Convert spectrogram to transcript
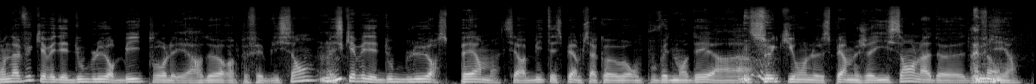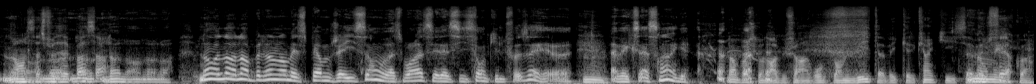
On a vu qu'il y avait des doublures bites pour les ardeurs un peu faiblissants. Mhm. Est-ce qu'il y avait des doublures sperme, c'est-à-dire bites et sperme C'est-à-dire qu'on pouvait demander à ceux qui ont le sperme jaillissant là de, de Ah non. venir? Non, ça se faisait pas non, ça? Non, non, non, non. Non, non, non, non, non, mais sperme jaillissant, à ce moment-là, c'est l'assistant qui le faisait, euh, Hmm. avec sa seringue. Non, parce qu'on aurait pu faire un gros plan de bite avec quelqu'un qui savait Non, le mais- faire, quoi.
